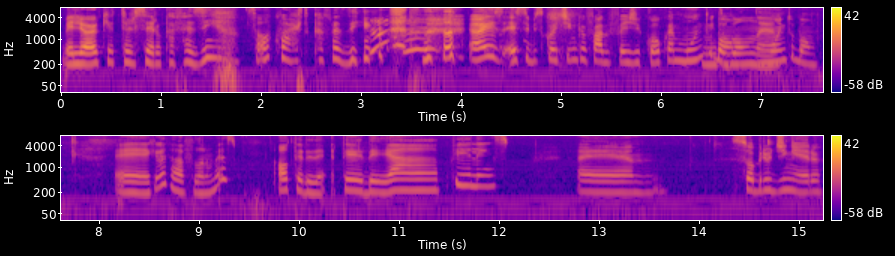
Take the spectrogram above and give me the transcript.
melhor que o terceiro cafezinho, só o quarto cafezinho. é, esse- biscoitinho que o Fábio fez de coco é muito, Muito bom. bom, né? Muito bom. É, o que eu tava falando mesmo? Ó, o TDA, TDA, feelings. É, sobre o dinheiro.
